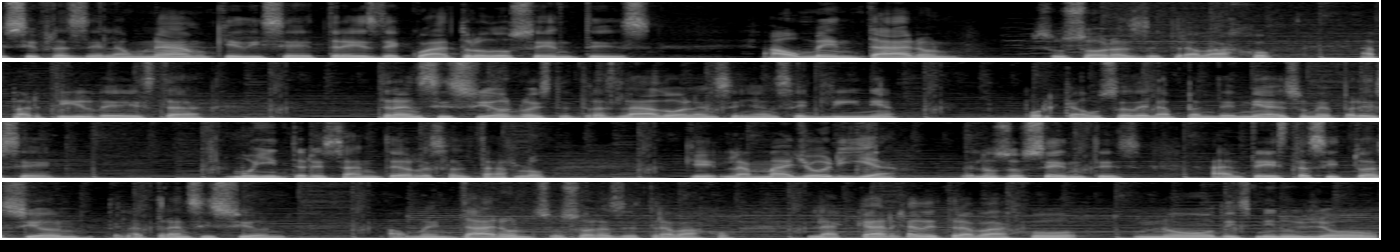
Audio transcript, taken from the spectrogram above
cifras de la UNAM que dice 3 de 4 docentes aumentaron sus horas de trabajo a partir de esta transición o este traslado a la enseñanza en línea por causa de la pandemia. Eso me parece muy interesante resaltarlo, que la mayoría de los docentes ante esta situación de la transición aumentaron sus horas de trabajo. La carga de trabajo no disminuyó,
